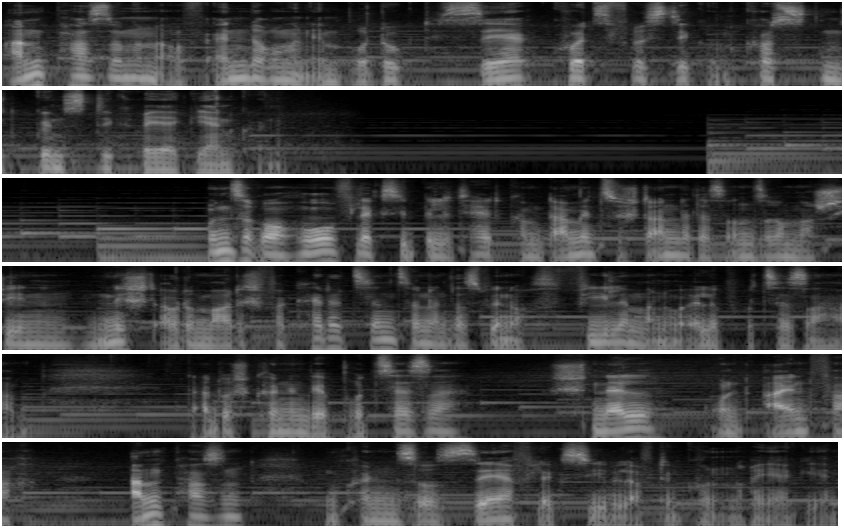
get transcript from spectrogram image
Anpassungen, auf Änderungen im Produkt sehr kurzfristig und kostengünstig reagieren können. Unsere hohe Flexibilität kommt damit zustande, dass unsere Maschinen nicht automatisch verkettet sind, sondern dass wir noch viele manuelle Prozesse haben. Dadurch können wir Prozesse schnell und einfach anpassen und können so sehr flexibel auf den Kunden reagieren.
